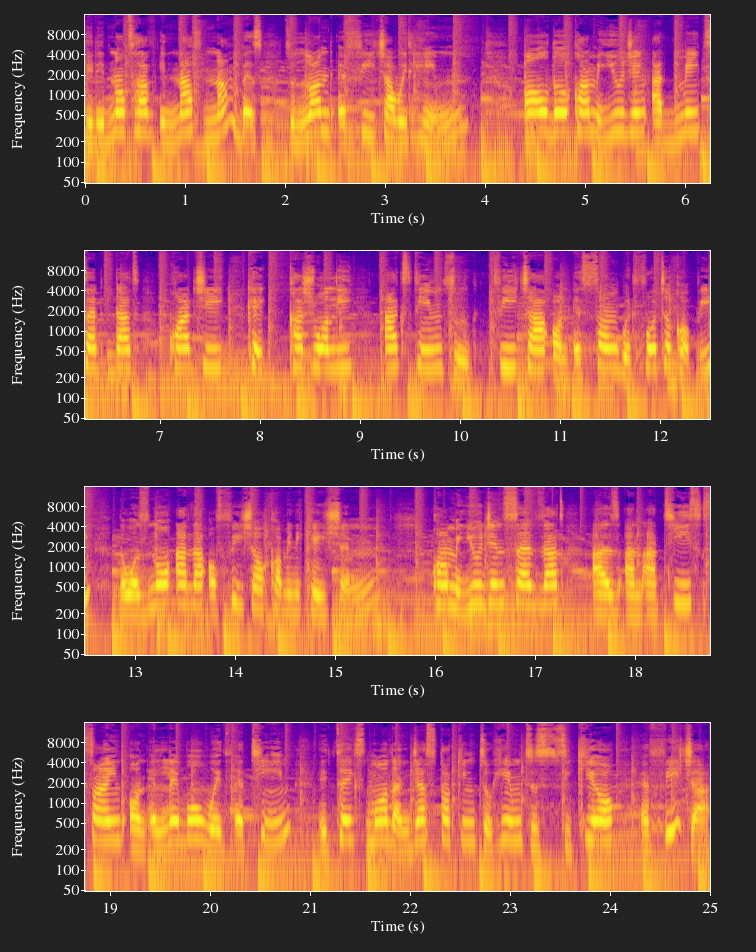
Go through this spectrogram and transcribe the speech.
he did not have enough numbers to land a feature with him. Although Kwame Eugene admitted that Kwachi casually asked him to feature on a song with photocopy, there was no other official communication. Kwame Eugene said that as an artist signed on a label with a team, it takes more than just talking to him to secure a feature,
